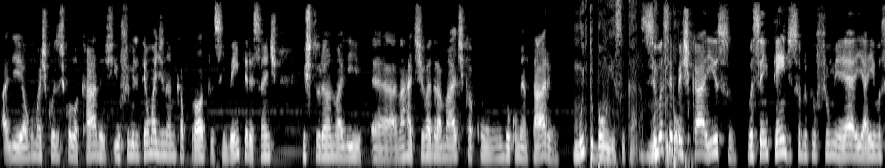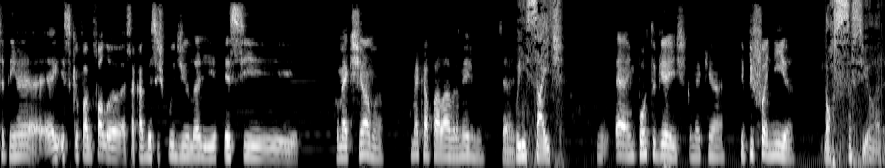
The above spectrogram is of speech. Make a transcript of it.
ali algumas coisas colocadas, e o filme ele tem uma dinâmica própria, assim, bem interessante, misturando ali é, a narrativa dramática com um documentário. Muito bom isso, cara. Se Muito você bom. pescar isso, você entende sobre o que o filme é, e aí você tem é, é isso que o Fábio falou, essa cabeça explodindo ali, esse. Como é que chama? Como é que é a palavra mesmo? Sério. O insight. É, em português, como é que é? Epifania. Nossa senhora.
